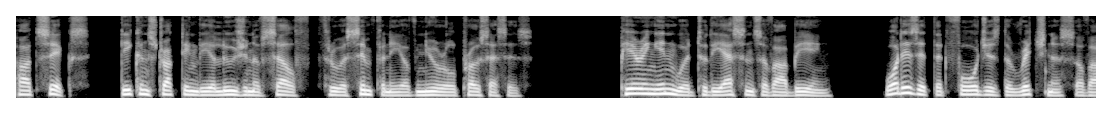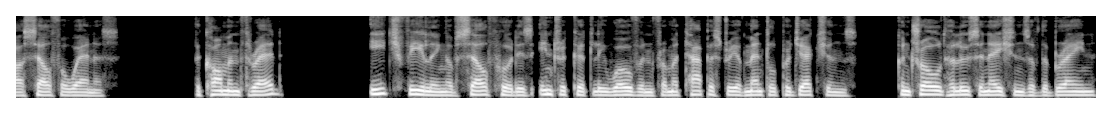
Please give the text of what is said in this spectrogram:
Part 6 Deconstructing the illusion of self through a symphony of neural processes. Peering inward to the essence of our being, what is it that forges the richness of our self awareness? The common thread? Each feeling of selfhood is intricately woven from a tapestry of mental projections controlled hallucinations of the brain,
